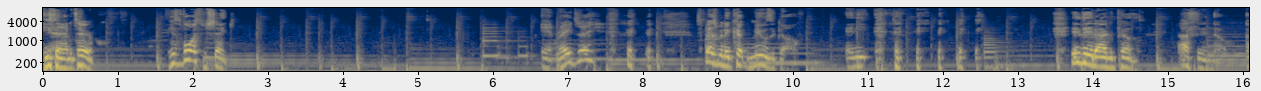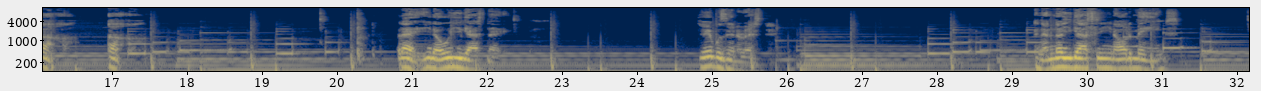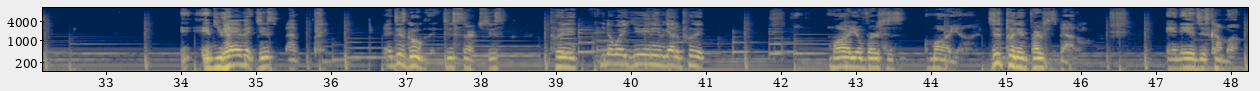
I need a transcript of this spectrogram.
He sounded terrible. His voice was shaky. And Ray J, especially when they cut the music off, and he he did acapella. I said no. Uh uh-uh. uh. But hey, you know, what you guys think? It was interesting. And I know you guys seen all the memes. If you have it, just uh, just Google it. Just search. Just put it. You know what? You ain't even got to put Mario versus Mario. Just put in Verzuz battle, and it'll just come up.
